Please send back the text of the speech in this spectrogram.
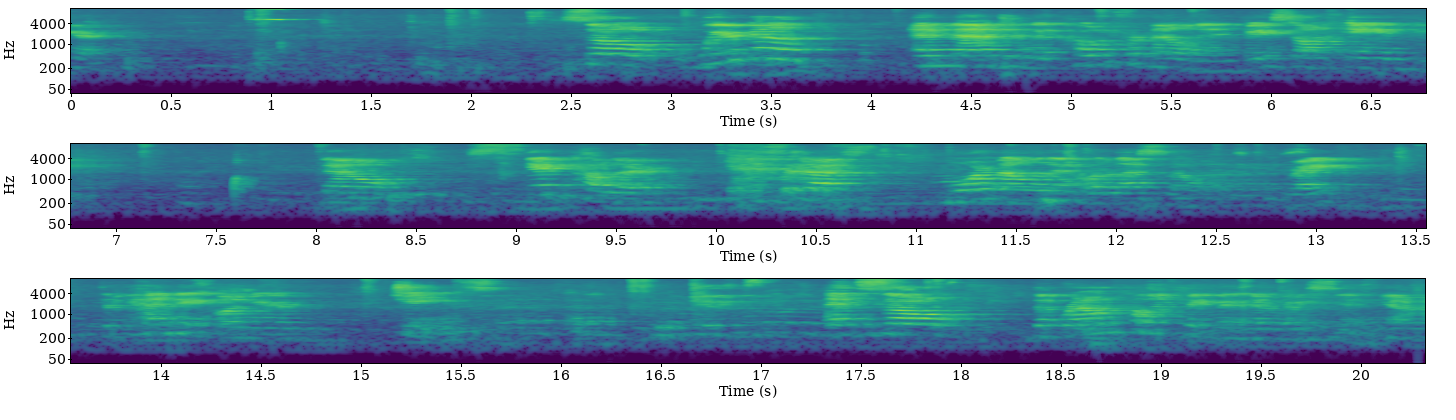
parent. So we're gonna imagine the code for melanin based on A and B. Now, skin color is just more melanin or less melanin, right? Depending on your genes. And so the brown colored pigment in everybody's skin, yeah,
